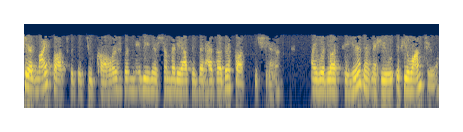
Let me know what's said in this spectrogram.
shared my thoughts with the two callers, but maybe there's somebody out there that has other thoughts to share. I would love to hear them if you if you want to.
